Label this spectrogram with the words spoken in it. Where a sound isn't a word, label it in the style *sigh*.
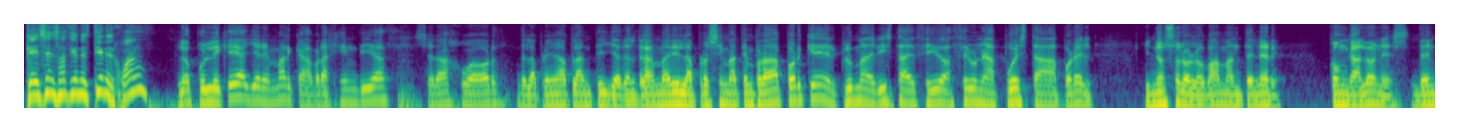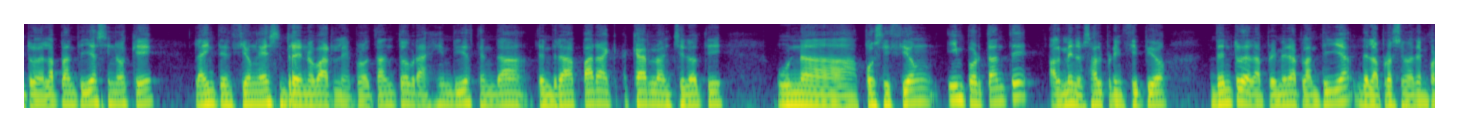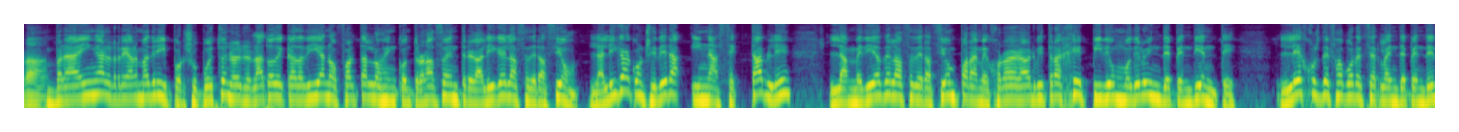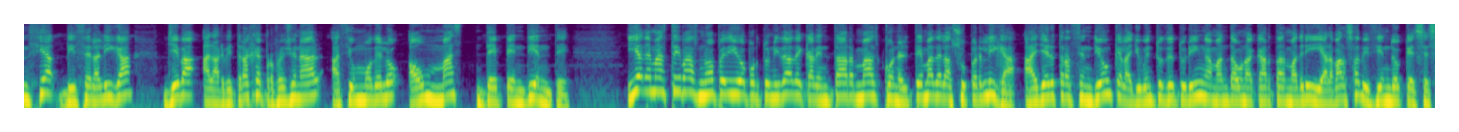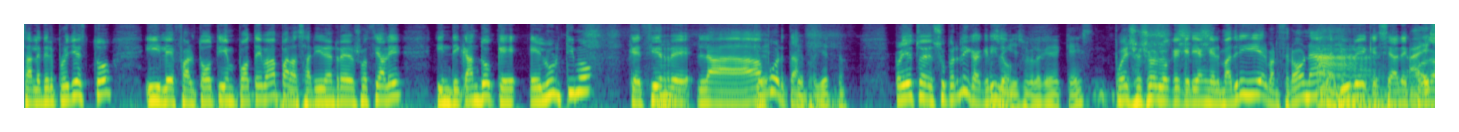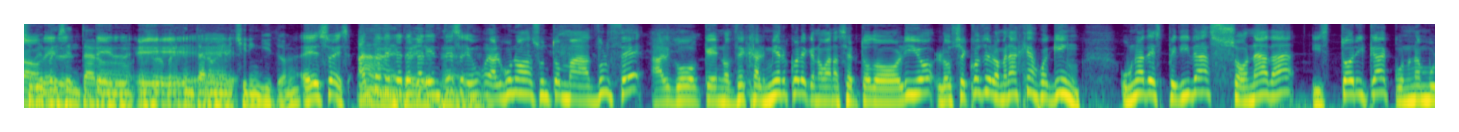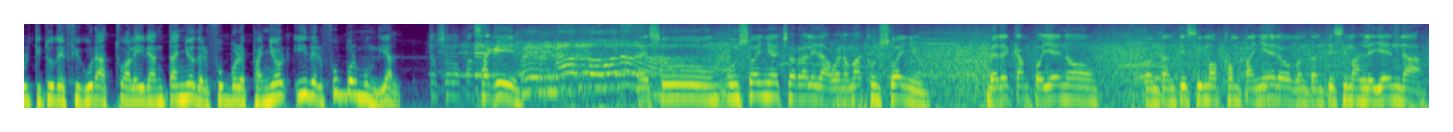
¿Qué sensaciones tienes, Juan? Lo publiqué ayer en marca. Brahim Díaz será jugador de la primera plantilla del Real Madrid la próxima temporada porque el club madridista ha decidido hacer una apuesta por él. Y no solo lo va a mantener con galones dentro de la plantilla, sino que la intención es renovarle. Por lo tanto, Brahim Díaz tendrá, tendrá para Carlo Ancelotti una posición importante, al menos al principio, dentro de la primera plantilla de la próxima temporada. Brahim al Real Madrid. Por supuesto, en el relato de cada día nos faltan los encontronazos entre la Liga y la Federación. La Liga considera inaceptable las medidas de la Federación para mejorar el arbitraje pide un modelo independiente lejos de favorecer la independencia, dice la Liga, lleva al arbitraje profesional hacia un modelo aún más dependiente. Y además Tebas no ha pedido oportunidad de calentar más con el tema de la Superliga. Ayer trascendió que la Juventus de Turín ha mandado una carta al Madrid y al Barça diciendo que se sale del proyecto y le faltó tiempo a Tebas para salir en redes sociales indicando que el último que cierre mm. la puerta. ¿Qué proyecto? Proyecto de Superliga, querido. ¿Y eso lo que, es? Pues eso es lo que querían el Madrid, el Barcelona, la ah, Juve, que se ha descolgado eso me presentaron, eso lo presentaron en el chiringuito, ¿no? Eso es. Antes de ah, que te calientes, eh, algunos asuntos más dulces, algo que nos deja el miércoles, que no van a ser todo lío, los secos del homenaje a Joaquín. Una despedida sonada, histórica, con una multitud de figuras actuales y de antaño del fútbol español y del fútbol mundial. Esto solo pasa aquí. Es un, un sueño hecho realidad, bueno, más que un sueño ver el campo lleno con tantísimos compañeros, con tantísimas leyendas,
